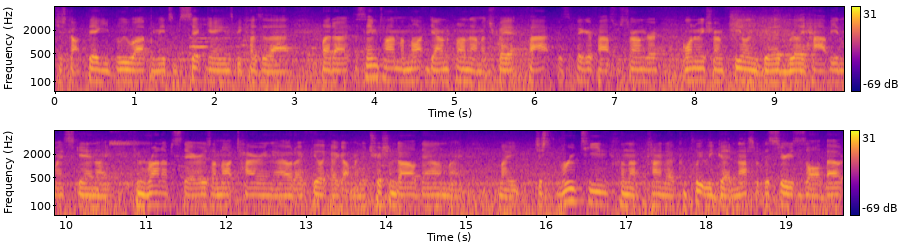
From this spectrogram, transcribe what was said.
just got big, he blew up, he made some sick gains because of that. But uh, at the same time, I'm not down to put on that much fat because bigger, faster, stronger. I wanna make sure I'm feeling good, really happy in my skin. I can run upstairs, I'm not tiring out. I feel like I got my nutrition dialed down, my my just routine kind of completely good and that's what this series is all about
